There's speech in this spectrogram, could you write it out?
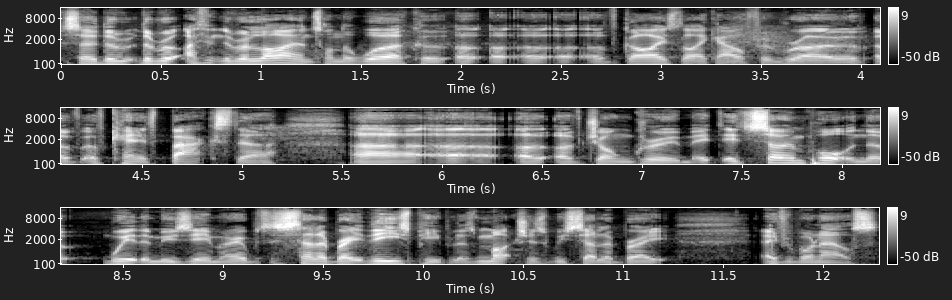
So the, the I think the reliance on the work of, of, of, guys like Alfred Rowe, of, of Kenneth Baxter, uh, uh, of, of John Groom, it, it's so important that we at the museum are able to celebrate these people as much as we celebrate everyone else,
